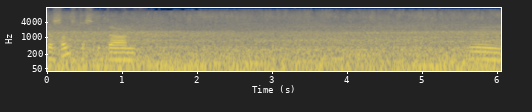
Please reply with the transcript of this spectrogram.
Da sonst was getan? Hm.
